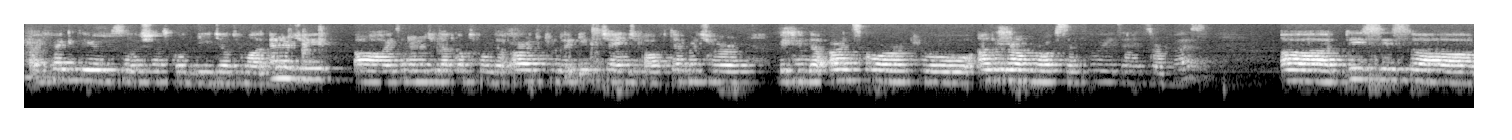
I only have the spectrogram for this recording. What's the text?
effective solutions be geothermal energy. Uh, it's an energy that comes from the earth through the exchange of temperature between the earth's core through underground rocks and fluids and its surface. Uh, this is uh,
